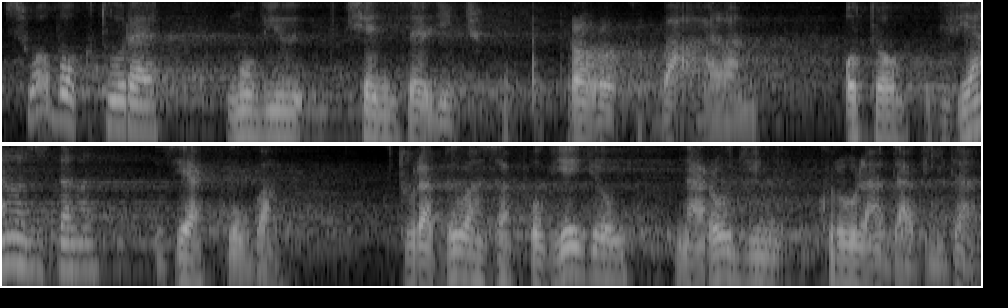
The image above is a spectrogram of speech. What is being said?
Słowo, które mówił w Księdze Liczb prorok Baalam. Oto gwiazda z Jakuba, która była zapowiedzią narodzin króla Dawida.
